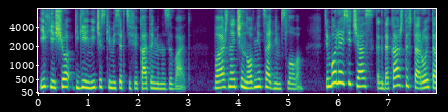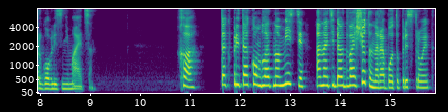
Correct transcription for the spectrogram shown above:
Их еще гигиеническими сертификатами называют. Важная чиновница, одним словом. Тем более сейчас, когда каждый второй торговлей занимается. «Ха! Так при таком блатном месте она тебя в два счета на работу пристроит».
